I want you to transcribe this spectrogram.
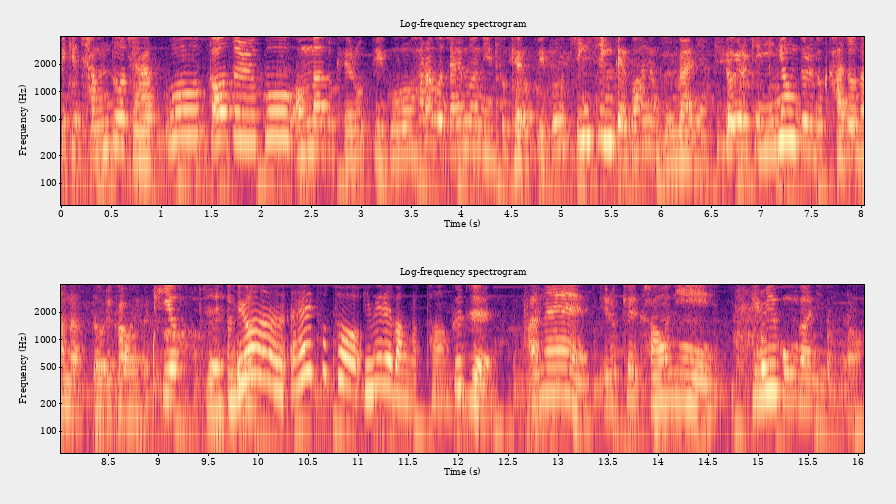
이렇게 잠도 자고 떠들고 엄마도 괴롭히고 할아버지 할머니도 괴롭히고 찡찡대고 하는 공간이야. 여기 이렇게 인형들도 가져다 놨어 우리 가원이가. 귀엽지? 이거는 해리포터 비밀의 방 같아. 그지? 안에 이렇게 가원이 비밀 공간이 있어.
